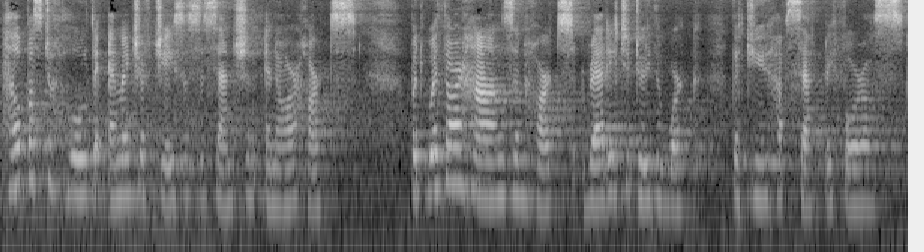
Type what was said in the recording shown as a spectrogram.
help us to hold the image of Jesus' ascension in our hearts, but with our hands and hearts ready to do the work that you have set before us.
